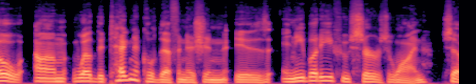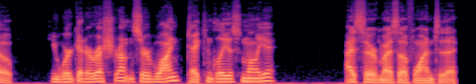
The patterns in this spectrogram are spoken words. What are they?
Oh, um, well, the technical definition is anybody who serves wine. So you work at a restaurant and serve wine, technically a sommelier. I served myself wine today.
